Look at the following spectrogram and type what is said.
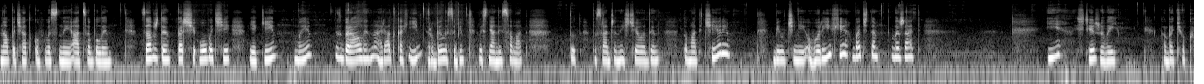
на початку весни, а це були завжди перші овочі, які ми збирали на грядках і робили собі весняний салат. Тут посаджений ще один томат чері, білчині горіхи, бачите, лежать. І ще живий кабачок.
